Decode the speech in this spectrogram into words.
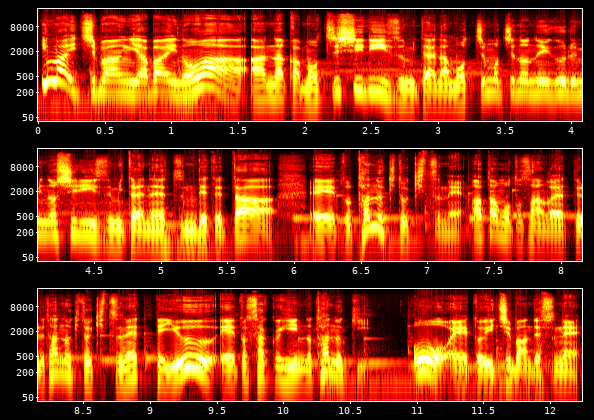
今一番やばいのはあなんかもちシリーズみたいなもちもちのぬいぐるみのシリーズみたいなやつに出てたえっ、ー、とたぬきときつねあたもとさんがやってるたぬきときつねっていう、えーと、作品のたぬきを、えーと、一番ですね、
